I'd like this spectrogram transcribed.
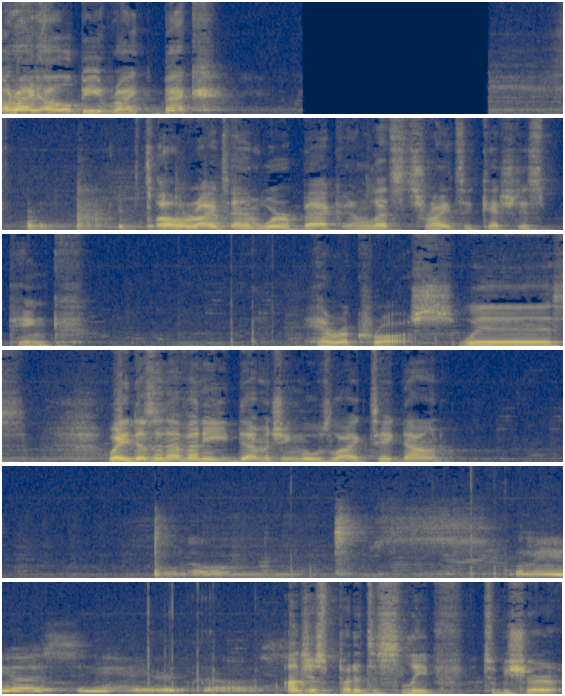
Alright, I'll be right back. Alright, and we're back, and let's try to catch this pink Heracross with. Wait, does it have any damaging moves like takedown? I'll just put it to sleep to be sure.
